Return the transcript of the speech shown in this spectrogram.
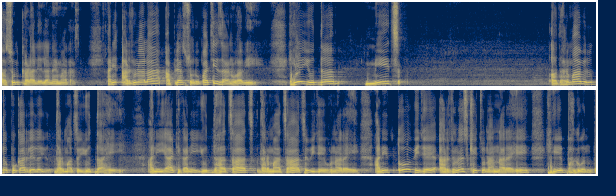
असून कळालेला नाही महाराज. आणि अर्जुनाला आपल्या स्वरूपाची जाण व्हावी. हे युद्ध मीच अधर्माविरुद्ध पुकारलेलं धर्माचं युद्ध आहे. आणि या ठिकाणी युद्धाचाच धर्माचाच विजय होणार आहे. आणि तो विजय अर्जुनच खेचून आणणार आहे. हे भगवंत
